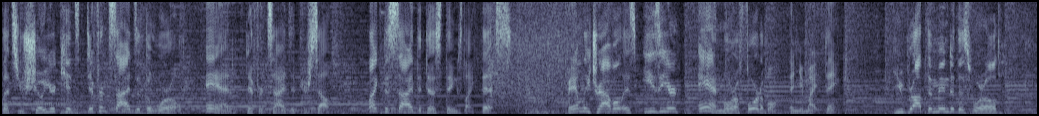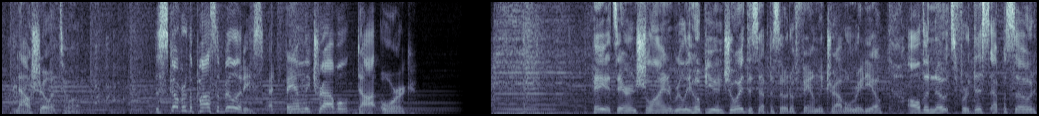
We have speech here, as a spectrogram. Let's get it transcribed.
lets you show your kids different sides of the world and different sides of yourself, like the side that does things like this. Family travel is easier and more affordable than you might think. You brought them into this world, now show it to them. Discover the possibilities at familytravel.org. Hey, it's Aaron Schlein. I really hope you enjoyed this episode of Family Travel Radio. All the notes for this episode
